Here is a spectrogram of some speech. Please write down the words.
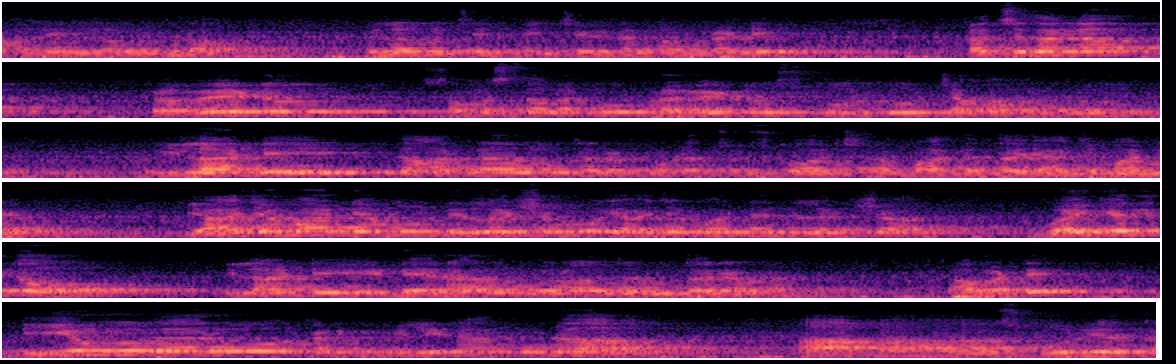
కాలేజీలలో కూడా పిల్లలు చేర్పించే విధంగా ఉండండి. ఖచ్చితంగా ప్రైవేటు సంస్థలకు ప్రైవేటు స్కూళ్ళు చాలా వరకు ఇలాంటి దారుణాలు జరగకుండా చూసుకోవాల్సిన బాధ్యత యాజమాన్యం. యాజమాన్యము నిర్లక్ష్యము యాజమాన్య నిర్లక్ష్య వైఖరితో ఇలాంటి నేరాలు ఘోరాలు జరుగుతూనే ఉన్నాయి. కాబట్టి డిఓ గారు అక్కడికి వెళ్ళినా కూడా ఆ స్కూల్ యొక్క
